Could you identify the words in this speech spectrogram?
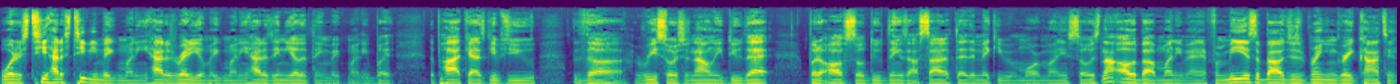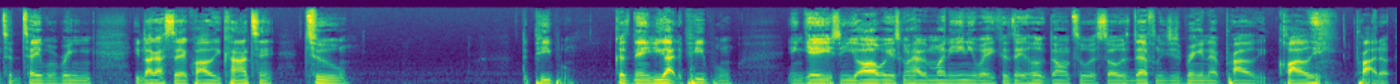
What is t? How does TV make money? How does radio make money? How does any other thing make money? But the podcast gives you the resources not only do that, but also do things outside of that that make even more money. So it's not all about money, man. For me, it's about just bringing great content to the table, bringing, you know, like I said, quality content to the people. Because then you got the people engaged and you always gonna have the money anyway because they hooked onto it. So it's definitely just bringing that quality quality product.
